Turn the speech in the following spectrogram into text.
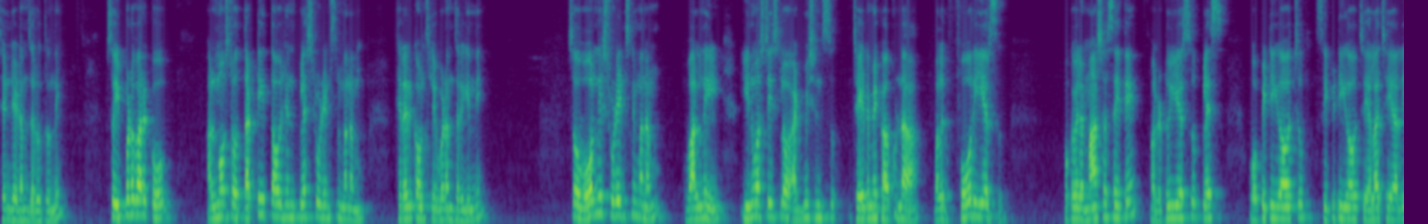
సెండ్ చేయడం జరుగుతుంది. సో ఇప్పటి వరకు ఆల్మోస్ట్ థర్టీ థౌజండ్ ప్లస్ స్టూడెంట్స్ని మనం కెరీర్ కౌన్సిల్ ఇవ్వడం జరిగింది. సో ఓన్లీ స్టూడెంట్స్ని మనం వాళ్ళని యూనివర్సిటీస్లో అడ్మిషన్స్ చేయడమే కాకుండా వాళ్ళకి ఫోర్ ఇయర్స్ ఒకవేళ మాస్టర్స్ అయితే వాళ్ళు టూ ఇయర్స్ ప్లస్ ఓపీటీ కావచ్చు సిపిటీ కావచ్చు ఎలా చేయాలి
